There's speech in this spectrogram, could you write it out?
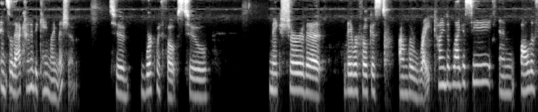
And so that kind of became my mission to work with folks to make sure that they were focused on the right kind of legacy and all of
